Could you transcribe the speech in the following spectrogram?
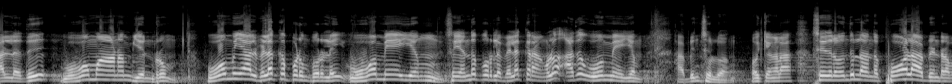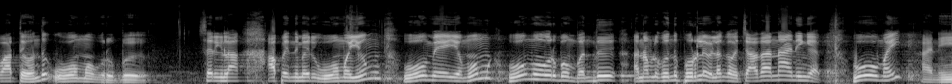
அல்லது உவமானம் என்றும். ஓமையால் விளக்கப்படும் பொருளை உவமேயம். ஸோ எந்த பொருளை விளக்குறாங்களோ அதை ஓமேயம் அப்படின்னு சொல்லுவாங்க. ஓகேங்களா ஸோ இதில் வந்துள்ள அந்த போல அப்படின்ற வார்த்தை வந்து ஓம உருபு சரிங்களா? அப்போ இந்தமாரி ஓமையும் ஓமேயமும் ஓம உருபம் வந்து நம்மளுக்கு வந்து பொருளை விளங்க வச்சு அதான் நீங்கள் ஓமை அணி.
